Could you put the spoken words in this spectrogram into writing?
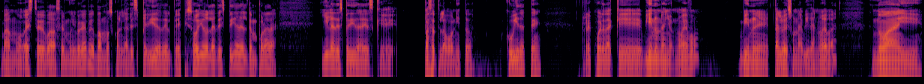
Vamos, este va a ser muy breve. Vamos con la despedida del episodio, la despedida de la temporada. Y la despedida es que pásatela bonito, cuídate. Recuerda que viene un año nuevo, viene tal vez una vida nueva. No hay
